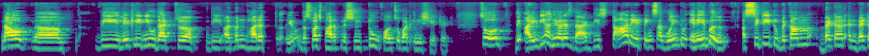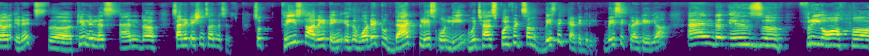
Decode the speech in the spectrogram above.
Now, uh, we lately knew that uh, the urban Bharat, uh, you know, the Swachh Bharat mission 2 also got initiated. So the idea here is that these star ratings are going to enable a city to become better and better in its uh, cleanliness and uh, sanitation services. So three star rating is awarded to that place only which has fulfilled some basic category, basic criteria and is uh, free of uh,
